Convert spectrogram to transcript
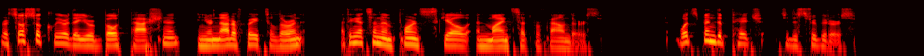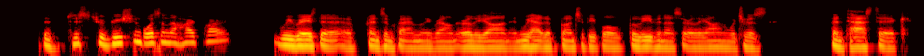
But it's also clear that you're both passionate and you're not afraid to learn. I think that's an important skill and mindset for founders. What's been the pitch to distributors? The distribution wasn't the hard part. We raised a, friends and family round early on, and we had a bunch of people believe in us early on, which was fantastic.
